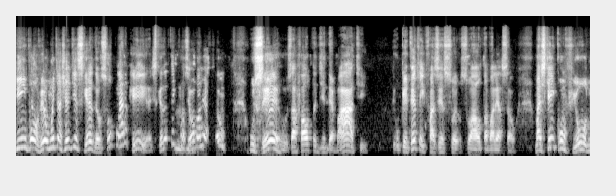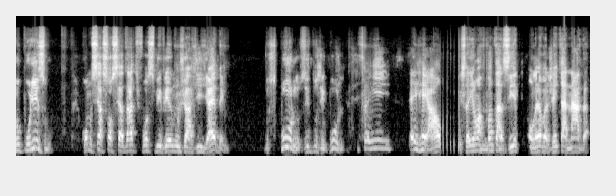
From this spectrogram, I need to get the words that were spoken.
que envolveu muita gente de esquerda. Eu sou claro que a esquerda tem que fazer uma uhum. avaliação. Os erros, a falta de debate, o PT tem que fazer sua, sua autoavaliação. Mas quem confiou no purismo, como se a sociedade fosse viver num jardim de Éden, dos puros e dos impuros, isso aí é irreal. Isso aí é uma hum. fantasia que não leva a gente a nada.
